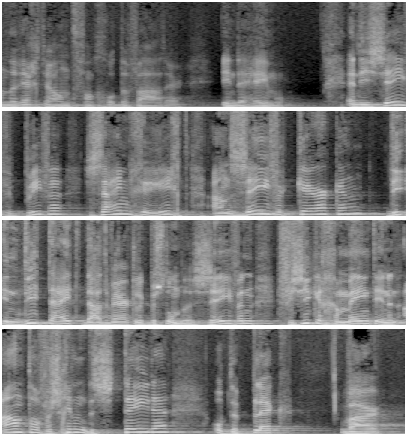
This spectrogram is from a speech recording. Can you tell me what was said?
Aan de rechterhand van God de Vader in de hemel. En die zeven brieven zijn gericht aan zeven kerken die in die tijd daadwerkelijk bestonden. Zeven fysieke gemeenten in een aantal verschillende steden op de plek waar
